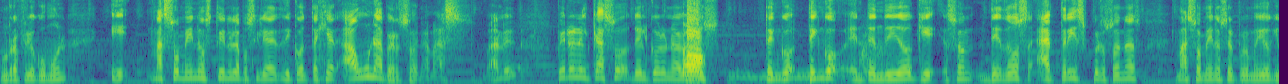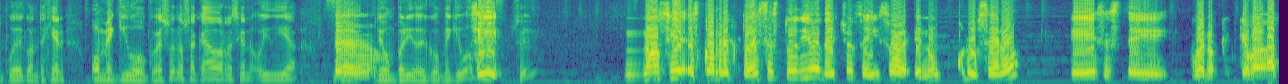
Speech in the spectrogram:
un resfrío común, eh, más o menos tiene la posibilidad de contagiar a una persona más, ¿vale? Pero en el caso del coronavirus, tengo, tengo entendido que son de dos a tres personas más o menos el promedio que puede contagiar. ¿O me equivoco? Eso lo he sacado recién hoy día de, un periódico. ¿Me equivoco? Sí. No, sí, es correcto. Ese estudio, de hecho, se hizo en un crucero que es este, bueno, que, va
